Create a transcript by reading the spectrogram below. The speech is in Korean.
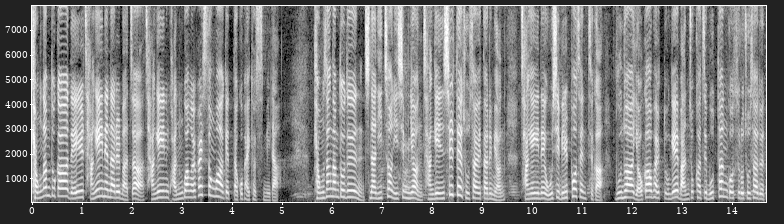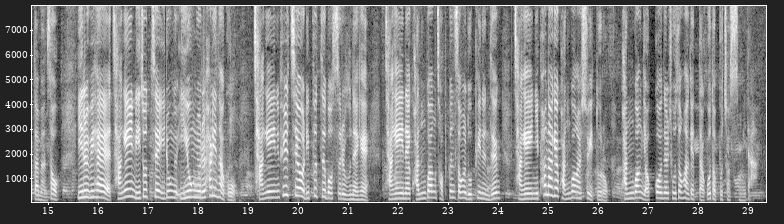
경남도가 내일 장애인의 날을 맞아 장애인 관광을 활성화하겠다고 밝혔습니다. 경상남도는 지난 2020년 장애인 실태 조사에 따르면 장애인의 51%가 문화 여가 활동에 만족하지 못한 것으로 조사됐다면서 이를 위해 장애인 리조트의 이용료를 할인하고 장애인 휠체어 리프트 버스를 운행해 장애인의 관광 접근성을 높이는 등 장애인이 편하게 관광할 수 있도록 관광 여건을 조성하겠다고 덧붙였습니다.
